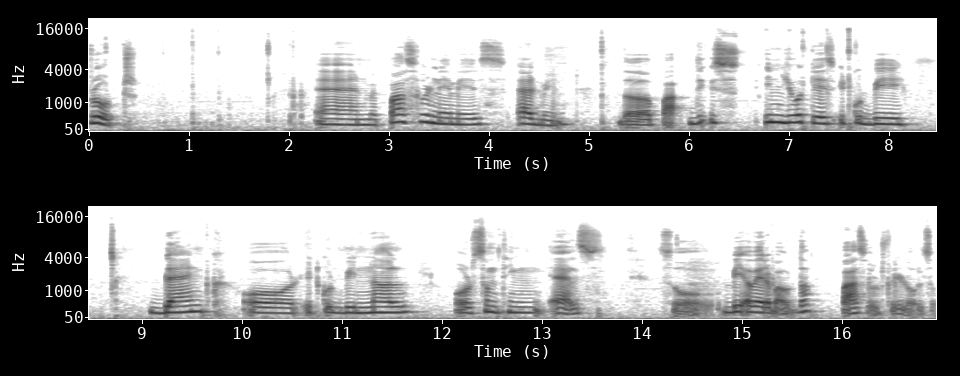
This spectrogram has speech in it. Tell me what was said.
root and my password name is admin. The this in your case it could be blank or it could be null or something else. So be aware about the password field also.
